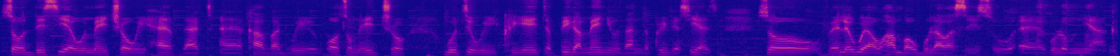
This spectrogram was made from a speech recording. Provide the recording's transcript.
so this year we made sure we have that uh, covered we also made sure ukuthi we create a bigger menu than the previous years so vele kuyawuhamba ubulawa sisu kulo mnyaka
